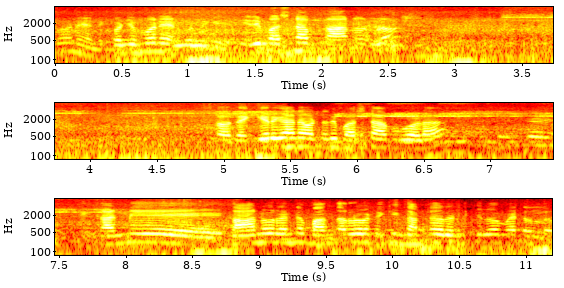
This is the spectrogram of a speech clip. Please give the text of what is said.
పోనీయండి కొంచెం పోనీయండి ముందుకి. ఇది బస్ స్టాప్ కానూరులో సో దగ్గరగానే ఉంటుంది బస్ స్టాప్ కూడా. ఇక అన్ని కానూరు అంటే బందర్ రోడ్డుకి కరెక్ట్ రెండు కిలోమీటర్లు.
